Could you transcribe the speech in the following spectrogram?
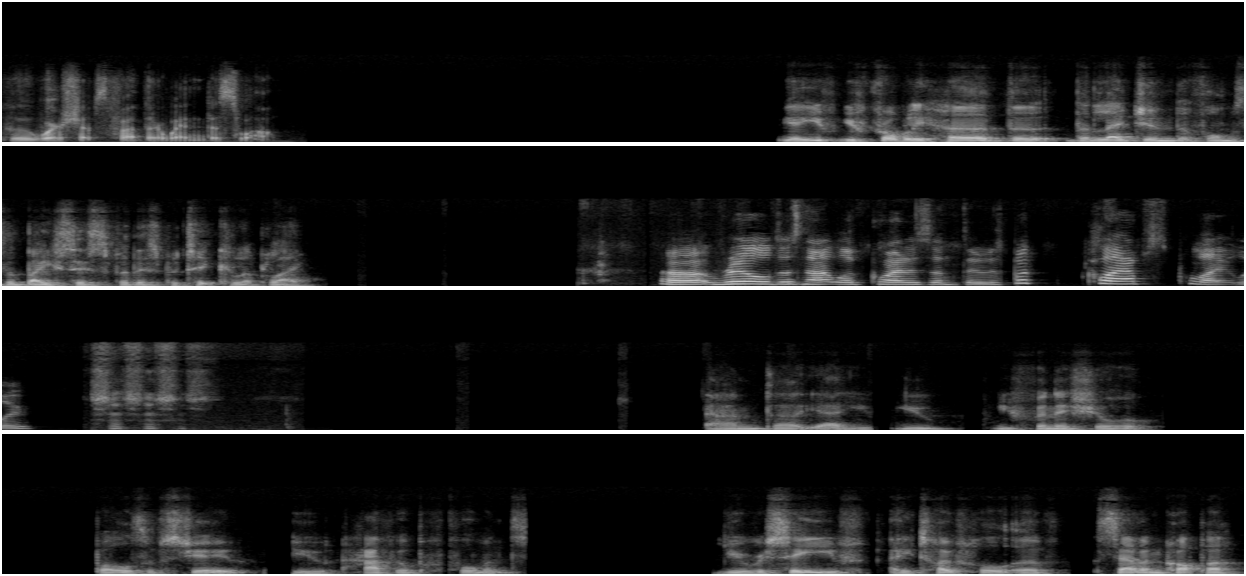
who worships Featherwind as well. Yeah, you've you've probably heard the, the legend that forms the basis for this particular play. Uh, Rill does not look quite as enthused, but claps politely. And uh, yeah, you, you you finish your bowls of stew. You have your performance. You receive a total of seven copper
